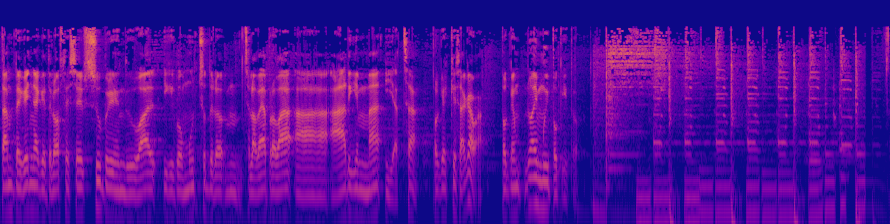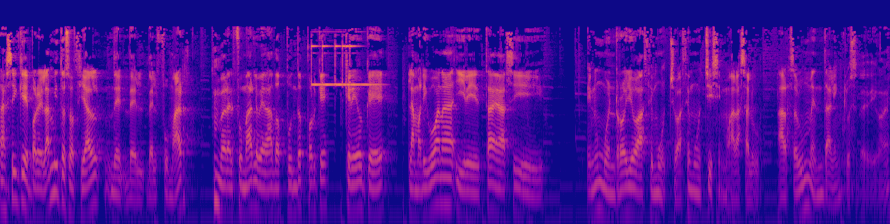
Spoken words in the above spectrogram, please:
tan pequeña que te lo hace ser súper individual y que con mucho te lo, mm, se lo ve a probar a, alguien más y ya está. Porque es que se acaba, porque no hay muy poquito. Así que por el ámbito social del- del fumar, para el fumar le voy a dar dos puntos porque creo que la marihuana y estar así en un buen rollo hace mucho, hace muchísimo a la salud, a la salud mental incluso te digo, ¿eh?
